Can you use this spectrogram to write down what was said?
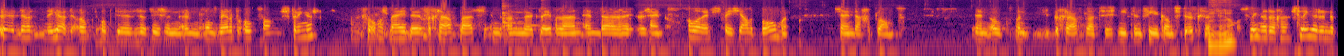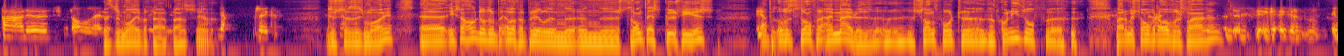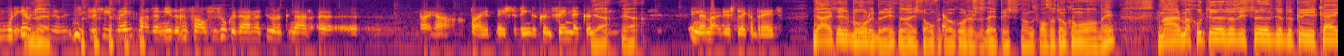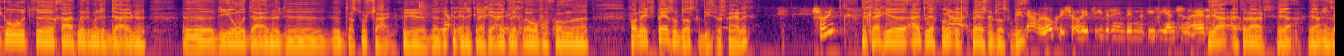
Eh, dan- ja, de- op, op de, dat is een, een ontwerp ook van Springer. Volgens mij de begraafplaats in, aan de Kleverlaan. En daar eh, zijn allerlei speciale bomen zijn daar geplant. En ook, want die begraafplaats is niet een vierkant stuk. Dat zijn allemaal slingerige, slingerende paden. Met allerlei Dat is een mooie begraafplaats, ja. Ja, zeker. Dus dat is mooi. Eh, ik zag ook dat er op 11 april een, een eh, strandexcursie is. Op, het- op het strand van IJmuiden. Zandvoort, eh, dat kon niet? Of eh, waarom is Zandvoort overgeslagen? Ik, ik, ik moet eerlijk zeggen dat ik niet precies weet, maar in ieder geval, ze zoeken daar natuurlijk naar, nou ja, waar je het meeste dingen kunt vinden. Kunt Ja, zien. ja. In Nijmuiden is het lekker breed. Ja, het is behoorlijk breed. Nou, is Zandvoort ook hoor. Als het app is, dan valt het ook allemaal wel mee. Maar, maar goed, dat is, dan kun je kijken hoe het gaat met, met de duinen. Eh, de jonge duinen, de, de- dat soort zaken. Kun je, dat- En dan krijg je uitleg over van, eh, van experts op dat gebied waarschijnlijk. Sorry? Dan krijg je uitleg van experts op dat gebied. Ja, logisch. Zo heeft iedereen binnen het IVN zijn eigen... Ja, uiteraard. Ja, ja, en.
